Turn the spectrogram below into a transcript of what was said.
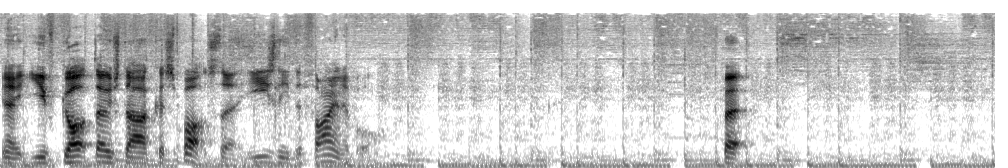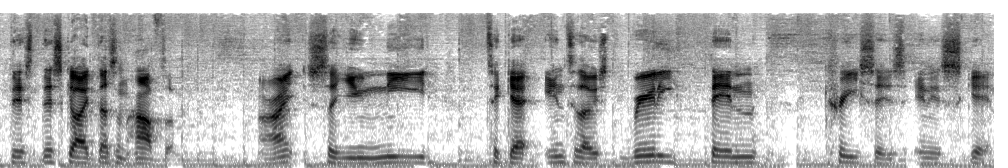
You know, you've got those darker spots that are easily definable. But this this guy doesn't have them. All right, so you need to get into those really thin creases in his skin,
